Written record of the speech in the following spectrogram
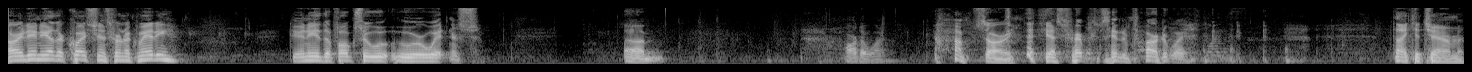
All right, any other questions from the committee? To any of the folks who, who are witness? Um, Hardaway. I'm sorry. Yes, Representative Hardaway. Thank you, Chairman.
